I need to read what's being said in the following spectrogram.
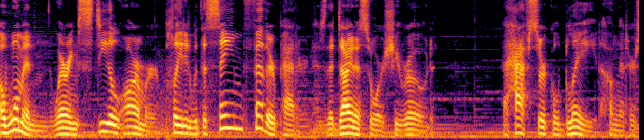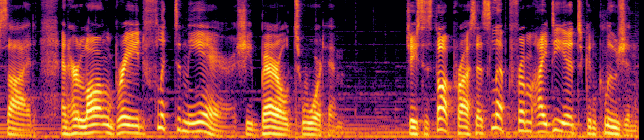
a woman wearing steel armor plated with the same feather pattern as the dinosaur she rode. A half circle blade hung at her side, and her long braid flicked in the air as she barreled toward him. Jace's thought process leapt from idea to conclusion.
